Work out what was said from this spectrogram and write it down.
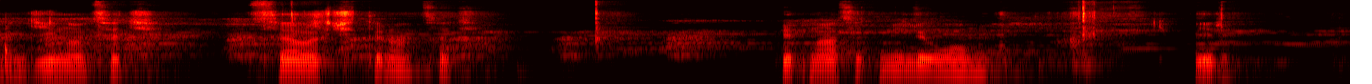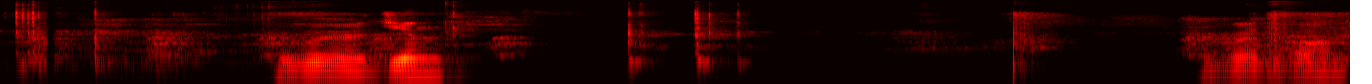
11 целых 14 15 миллион. Теперь v1 v2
